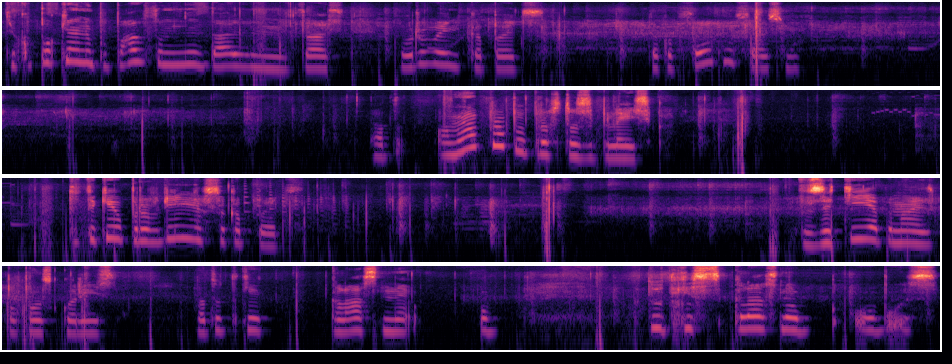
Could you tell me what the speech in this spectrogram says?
Тільки поки я не попав, то мені далі не дасть. Уровень капець. Так абсолютно чесно. А, т- а ну пробуй просто зблизько. Тут таке управління, що капець. В житті я б навіть попав скоріше. А тут таке класне. об- Тут таке класне об- обуз.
